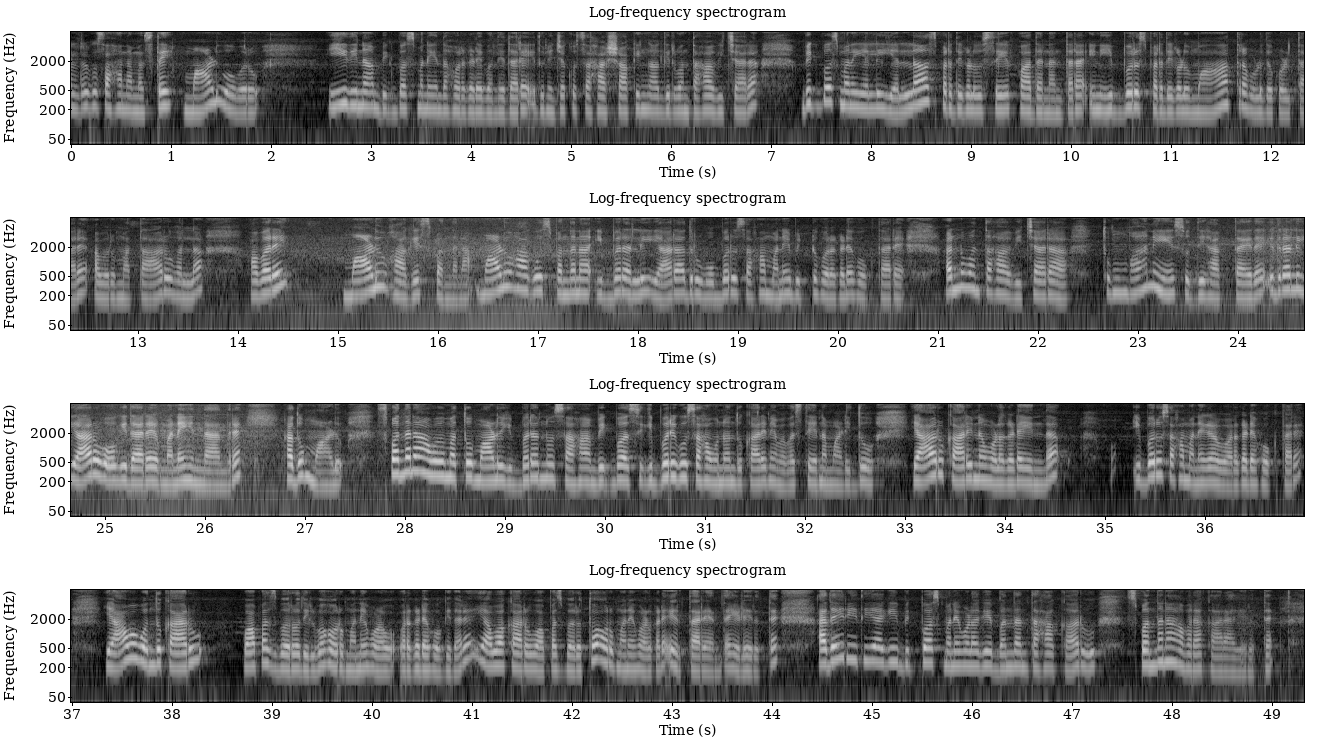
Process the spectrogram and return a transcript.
ಎಲ್ರಿಗೂ ಸಹ ನಮಸ್ತೆ. ಮಾಡುವವರು ಈ ದಿನ ಬಿಗ್ ಬಾಸ್ ಮನೆಯಿಂದ ಹೊರಗಡೆ ಬಂದಿದ್ದಾರೆ. ಇದು ನಿಜಕ್ಕೂ ಸಹ ಶಾಕಿಂಗ್ ಆಗಿರುವಂತಹ ವಿಚಾರ. ಬಿಗ್ ಬಾಸ್ ಮನೆಯಲ್ಲಿ ಎಲ್ಲ ಸ್ಪರ್ಧಿಗಳು ಸೇಫ್ ಆದ ನಂತರ ಇನ್ನು ಇಬ್ಬರು ಸ್ಪರ್ಧಿಗಳು ಮಾತ್ರ ಉಳಿದುಕೊಳ್ತಾರೆ. ಅವರು ಮತ್ತಾರೂ ಅಲ್ಲ, ಅವರೇ ಮಾಳು ಹಾಗೆ ಸ್ಪಂದನ. ಮಾಳು ಹಾಗೂ ಸ್ಪಂದನ ಇಬ್ಬರಲ್ಲಿ ಯಾರಾದರೂ ಒಬ್ಬರು ಸಹ ಮನೆ ಬಿಟ್ಟು ಹೊರಗಡೆ ಹೋಗ್ತಾರೆ ಅನ್ನುವಂತಹ ವಿಚಾರ ತುಂಬಾ ಸುದ್ದಿ ಆಗ್ತಾ ಇದೆ. ಇದರಲ್ಲಿ ಯಾರು ಹೋಗಿದ್ದಾರೆ ಮನೆಯಿಂದ ಅಂದರೆ ಅದು ಮಾಳು. ಸ್ಪಂದನ ಅವರು ಮತ್ತು ಮಾಳು ಇಬ್ಬರನ್ನೂ ಸಹ ಬಿಗ್ ಬಾಸ್ ಇಬ್ಬರಿಗೂ ಸಹ ಒಂದೊಂದು ಕಾರಿನ ವ್ಯವಸ್ಥೆಯನ್ನು ಮಾಡಿದ್ದು ಯಾರು ಕಾರಿನ ಒಳಗಡೆಯಿಂದ ಇಬ್ಬರು ಸಹ ಮನೆಗೆ ಹೊರಗಡೆ ಹೋಗ್ತಾರೆ. ಯಾವ ಒಂದು ಕಾರು ವಾಪಸ್ ಬರೋದಿಲ್ವೋ ಅವ್ರ ಮನೆ ಹೊರಗಡೆ ಹೋಗಿದ್ದಾರೆ. ಯಾವ ಕಾರು ವಾಪಸ್ ಬರುತ್ತೋ ಅವ್ರ ಮನೆ ಒಳಗಡೆ ಇರ್ತಾರೆ ಅಂತ ಹೇಳಿರುತ್ತೆ. ಅದೇ ರೀತಿಯಾಗಿ ಬಿಗ್ ಬಾಸ್ ಮನೆ ಒಳಗೆ ಬಂದಂತಹ ಕಾರು ಸ್ಪಂದನ ಅವರ ಕಾರಾಗಿರುತ್ತೆ.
